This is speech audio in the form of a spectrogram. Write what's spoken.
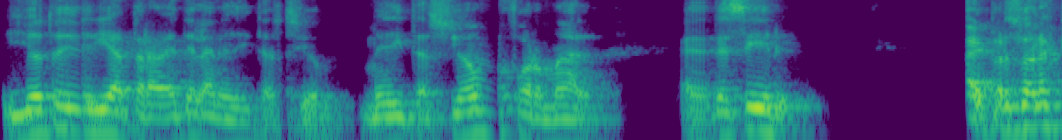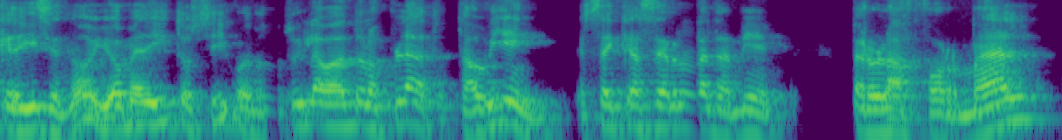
Y yo te diría a través de la meditación, meditación formal. Es decir, Hay personas que dicen, no, yo medito, sí, cuando estoy lavando los platos, está bien, esa hay que hacerla también. Pero la formal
